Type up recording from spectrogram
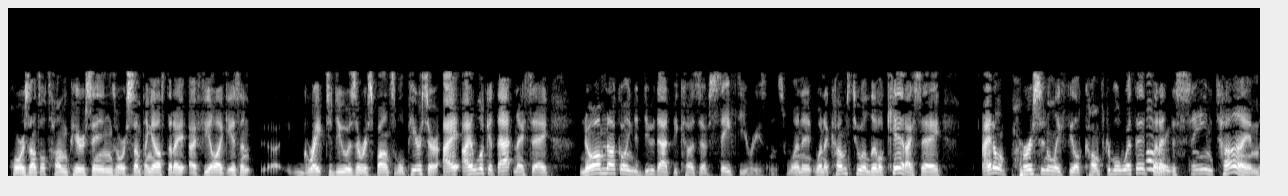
horizontal tongue piercings or something else that I, I feel like isn't uh, great to do as a responsible piercer. I, I look at that and I say, no, I'm not going to do that because of safety reasons. When it when it comes to a little kid, I say I don't personally feel comfortable with it, but at the same time,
